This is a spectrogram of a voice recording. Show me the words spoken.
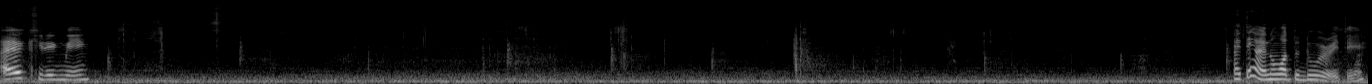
Are you kidding me? I think I know what to do already.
